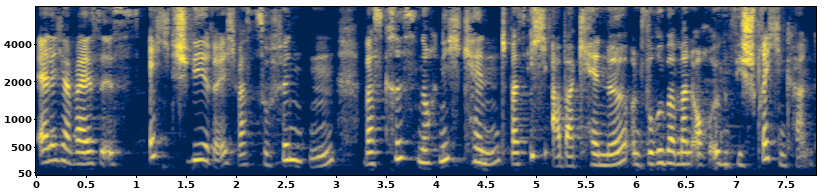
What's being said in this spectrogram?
ehrlicherweise ist es echt schwierig, was zu finden, was Chris noch nicht kennt, was ich aber kenne und worüber man auch irgendwie sprechen kann.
